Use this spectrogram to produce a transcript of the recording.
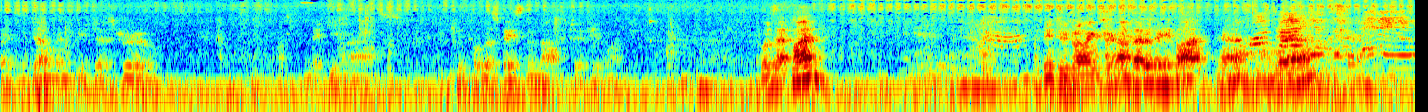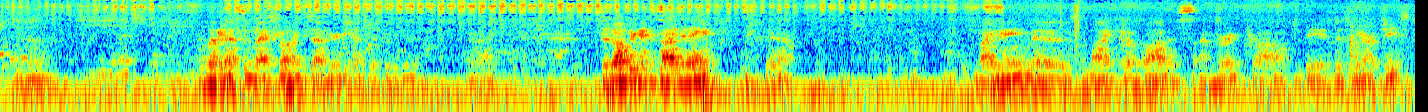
Ladies and gentlemen, you just drew Mickey Mouse. You can fill the space in the mouth too if you want. Was that fun? Drawings turn out better than you thought? Huh? Yeah? I'm looking at some nice drawings down here. You guys did pretty good. Alright. So don't forget to sign your name. Yeah. My name is Mike Cavanis. I'm very proud to be a Disney artiste.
